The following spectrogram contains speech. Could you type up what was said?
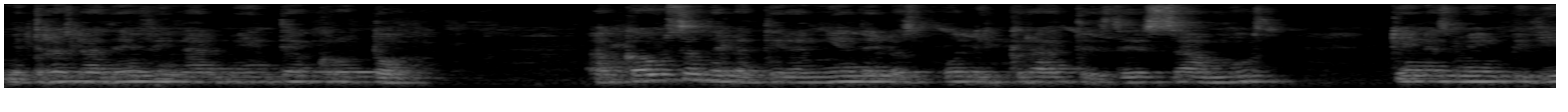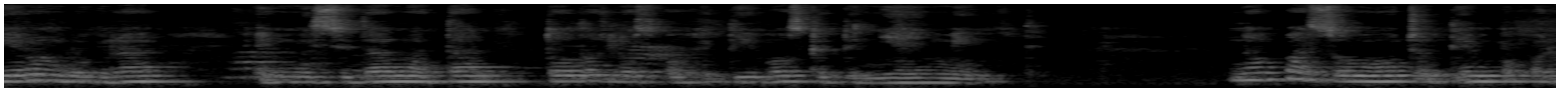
me trasladé finalmente a Crotón, a causa de la tiranía de los policrates de Samos, quienes me impidieron lograr en mi ciudad natal todos los objetivos que tenía en mente. No pasó mucho tiempo para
